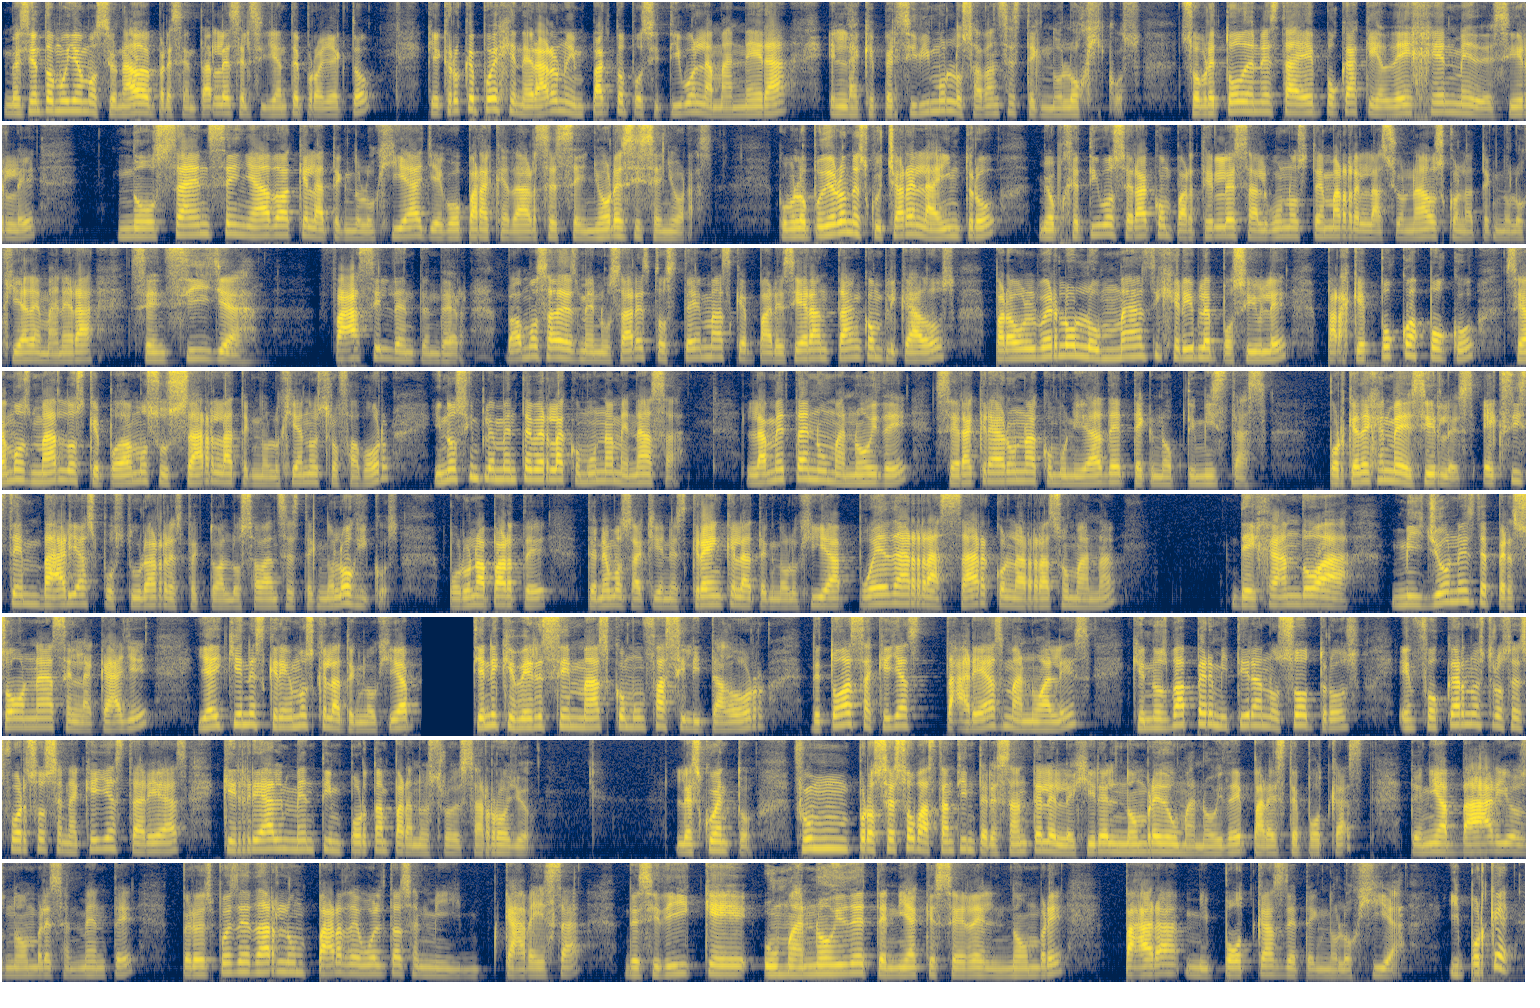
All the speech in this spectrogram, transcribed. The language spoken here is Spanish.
Me siento muy emocionado de presentarles el siguiente proyecto, que creo que puede generar un impacto positivo en la manera en la que percibimos los avances tecnológicos, sobre todo en esta época que déjenme decirle, nos ha enseñado a que la tecnología llegó para quedarse, señores y señoras. Como lo pudieron escuchar en la intro, mi objetivo será compartirles algunos temas relacionados con la tecnología de manera sencilla, fácil de entender. Vamos a desmenuzar estos temas que parecieran tan complicados para volverlo lo más digerible posible, para que poco a poco seamos más los que podamos usar la tecnología a nuestro favor y no simplemente verla como una amenaza. La meta en humanoide será crear una comunidad de tecnooptimistas. Porque déjenme decirles, existen varias posturas respecto a los avances tecnológicos. Por una parte, tenemos a quienes creen que la tecnología pueda arrasar con la raza humana, dejando a millones de personas en la calle y hay quienes creemos que la tecnología tiene que verse más como un facilitador de todas aquellas tareas manuales que nos va a permitir a nosotros enfocar nuestros esfuerzos en aquellas tareas que realmente importan para nuestro desarrollo. Les cuento, fue un proceso bastante interesante el elegir el nombre de humanoide para este podcast. Tenía varios nombres en mente, pero después de darle un par de vueltas en mi cabeza, decidí que humanoide tenía que ser el nombre para mi podcast de tecnología. ¿Y por qué?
